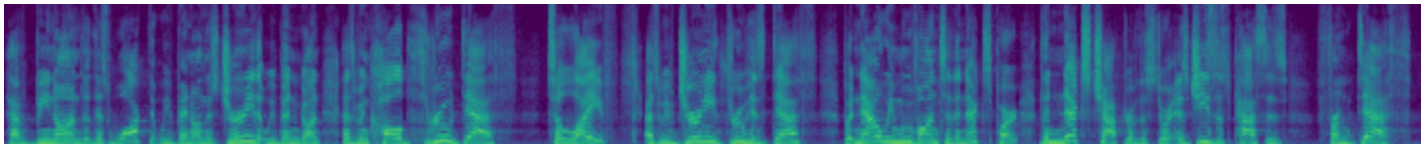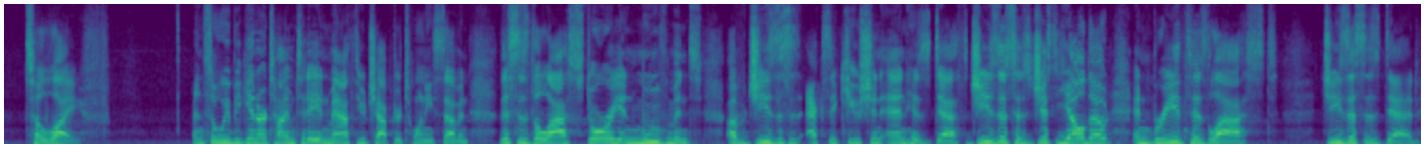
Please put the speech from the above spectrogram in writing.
have been on, this walk that we've been on, this journey that we've been on, has been called through death to life as we've journeyed through his death. But now we move on to the next part, the next chapter of the story, as Jesus passes from death to life. And so we begin our time today in Matthew chapter 27. This is the last story and movement of Jesus' execution and his death. Jesus has just yelled out and breathed his last. Jesus is dead.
